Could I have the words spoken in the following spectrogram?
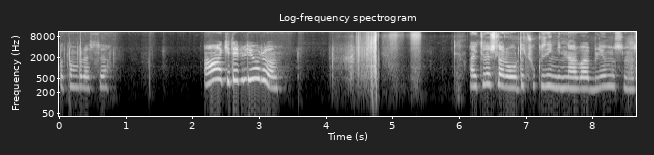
Bakın burası. Aa gidebiliyorum. Arkadaşlar orada çok zenginler var biliyor musunuz?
